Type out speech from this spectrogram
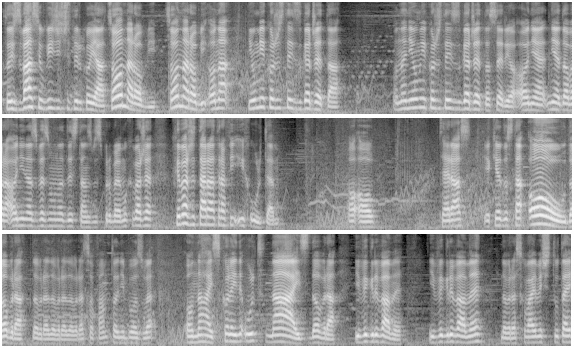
Ktoś z was ją widzi, czy tylko ja? Co ona robi? Co ona robi? Ona nie umie korzystać z gadżeta. Ona nie umie korzystać z gadżeta, serio. O nie, nie, dobra, oni nas wezmą na dystans bez problemu. Chyba, że, chyba, że Tara trafi ich ultem. O, o. Teraz, jak ja dosta... O, dobra, dobra, dobra, dobra, cofam, to nie było złe. O, nice, kolejny ult, nice, dobra. I wygrywamy, i wygrywamy. Dobra, schowajmy się tutaj.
